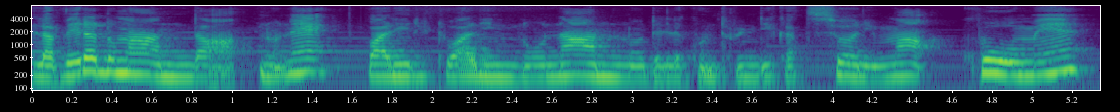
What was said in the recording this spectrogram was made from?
la vera domanda non è quali rituali non hanno delle controindicazioni, ma come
